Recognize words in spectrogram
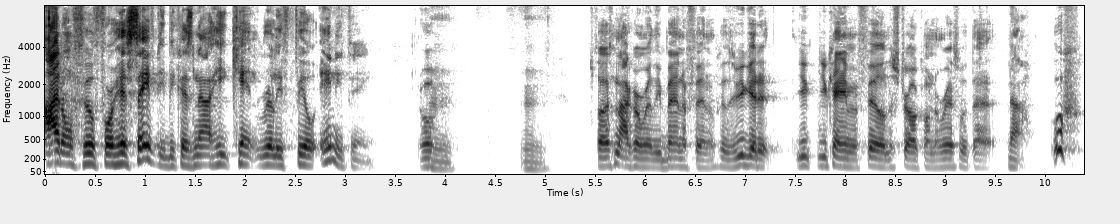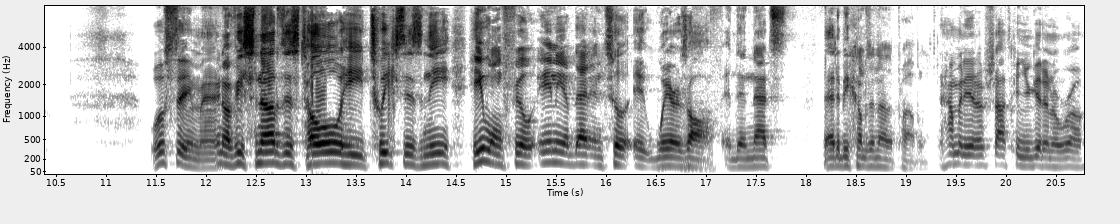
I don't feel for his safety because now he can't really feel anything. Ooh. Mm. Mm. So it's not gonna really benefit him because if you get it, you, you can't even feel the stroke on the wrist with that. No. Oof. We'll see, man. You know, if he snubs his toe, he tweaks his knee, he won't feel any of that until it wears off, and then that's that it becomes another problem. How many of those shots can you get in a row?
